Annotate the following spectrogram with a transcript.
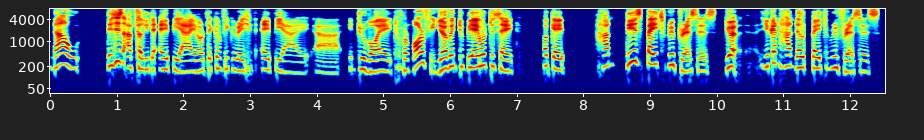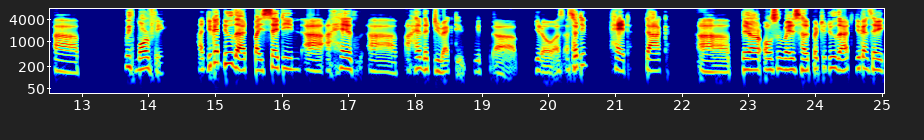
now this is actually the API or the configuration API uh, in 8 for morphing. You're going to be able to say, okay, hand, these page refreshes, you you can handle page refreshes uh, with morphing. And you can do that by setting uh, a head uh, a header directive with uh, you know a, a, certain head tag. Uh, there are also Rails helper to do that. You can say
